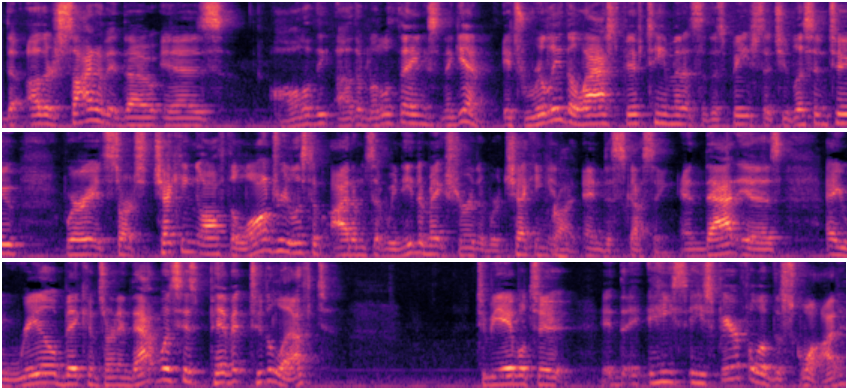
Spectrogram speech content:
The other side of it, though, is all of the other little things. And again, it's really the last 15 minutes of the speech that you listen to where it starts checking off the laundry list of items that we need to make sure that we're checking and, Right. and discussing. And that is a real big concern. And that was his pivot to the left to be able to. He's, he's fearful of the squad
